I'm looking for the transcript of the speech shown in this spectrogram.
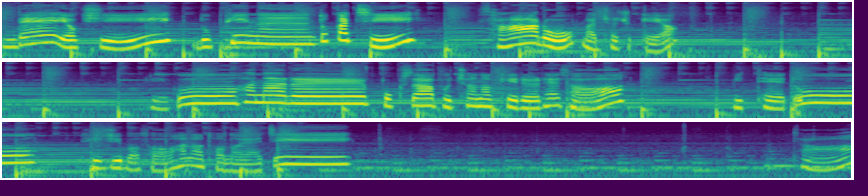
근데 역시 높이는 똑같이 4로 맞춰줄게요. 그리고 하나를 복사 붙여넣기를 해서 밑에도 뒤집어서 하나 더 넣어야지. 자,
